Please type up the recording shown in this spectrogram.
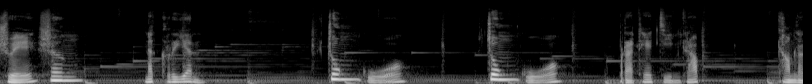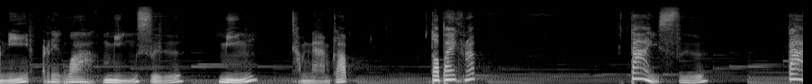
学生นักเรียน จงกัว จงกัว ประเทศจีนครับ คำเหล่านี้เรียกว่า หมิงสือ หมิง คำนามครับ ต่อไปครับ ใต้สือ ใต้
